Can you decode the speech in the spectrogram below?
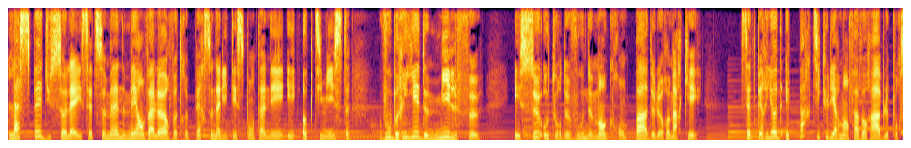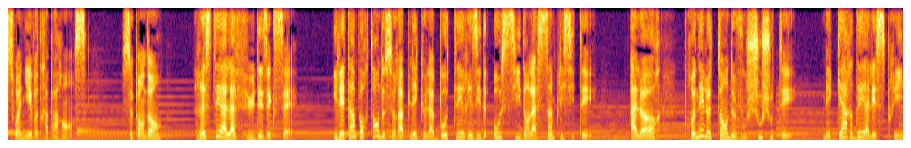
L'aspect du Soleil cette semaine met en valeur votre personnalité spontanée et optimiste. Vous brillez de mille feux et ceux autour de vous ne manqueront pas de le remarquer. Cette période est particulièrement favorable pour soigner votre apparence. Cependant, restez à l'affût des excès. Il est important de se rappeler que la beauté réside aussi dans la simplicité. Alors, prenez le temps de vous chouchouter, mais gardez à l'esprit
